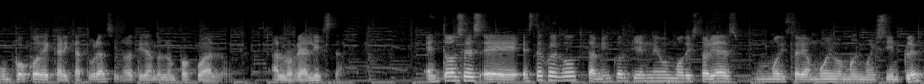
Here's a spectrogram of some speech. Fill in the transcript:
un poco de caricaturas, sino tirándole un poco a lo, a lo realista. Entonces, eh, este juego también contiene un modo historia, es un modo historia muy, muy, muy simple.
